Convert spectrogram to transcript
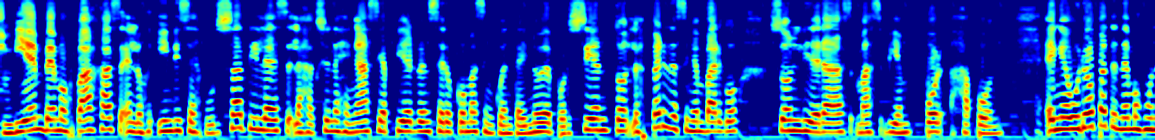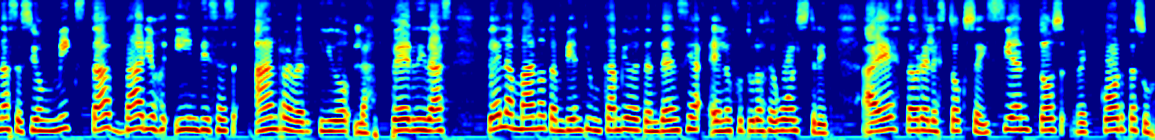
También vemos bajas en los índices bursátiles, las acciones en Asia pierden 0,59%, las pérdidas sin embargo son lideradas más bien por Japón. En Europa tenemos una sesión mixta, varios índices han revertido las pérdidas. De la mano también de un cambio de tendencia en los futuros de Wall Street. A esta hora el stock 600 recorta sus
